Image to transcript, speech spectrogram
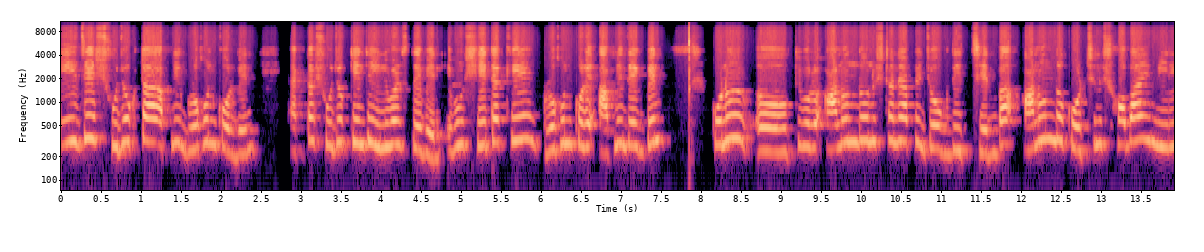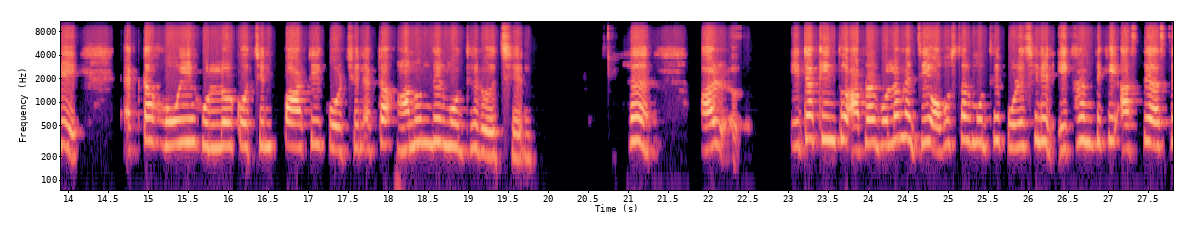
এই যে সুযোগটা আপনি গ্রহণ করবেন, একটা সুযোগ কিন্তু ইউনিভার্স দেবেন এবং সেটাকে গ্রহণ করে আপনি দেখবেন কোনো কি বলব, আনন্দ অনুষ্ঠানে আপনি যোগ দিচ্ছেন বা আনন্দ করছেন, সবাই মিলে একটা হই হুল্লোড় করছেন পার্টি করছেন, একটা আনন্দের মধ্যে রয়েছেন। হ্যাঁ আর এটা কিন্তু আপনার বললাম না, যে অবস্থার মধ্যে পড়েছিলেন, এখান থেকে আস্তে আস্তে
